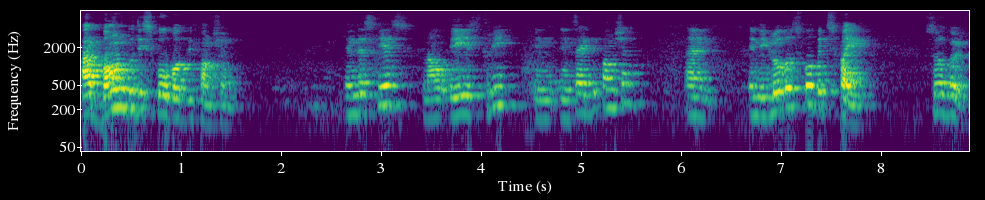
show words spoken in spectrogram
are bound to the scope of the function. In this case, now a is 3 in, inside the function and in the global scope it's 5. So good.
